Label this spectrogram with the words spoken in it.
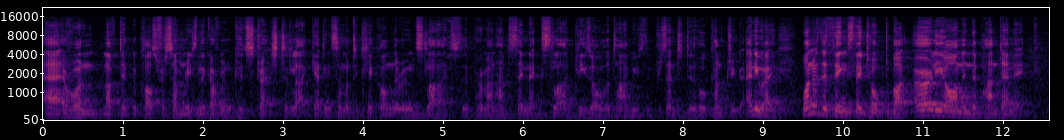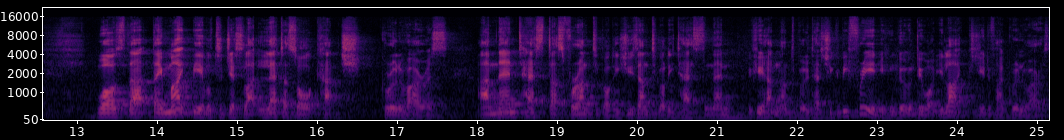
uh, everyone loved it because for some reason the government could stretch to like getting someone to click on their own slides. So the poor man had to say, next slide, please, all the time. He was presented to the whole country. But anyway, one of the things they talked about early on in the pandemic was that they might be able to just like let us all catch coronavirus and then test us for antibodies, use antibody tests, and then if you had an antibody test, you could be free and you can go and do what you like because you'd have had coronavirus.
